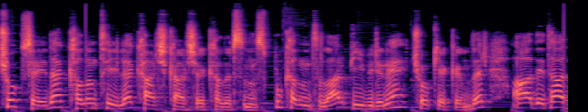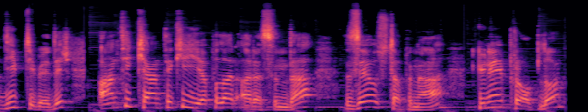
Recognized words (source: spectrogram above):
çok sayıda kalıntıyla karşı karşıya kalırsınız. Bu kalıntılar birbirine çok yakındır. Adeta dip dibedir. Antik kentteki yapılar arasında Zeus Tapınağı, Güney Proplon,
